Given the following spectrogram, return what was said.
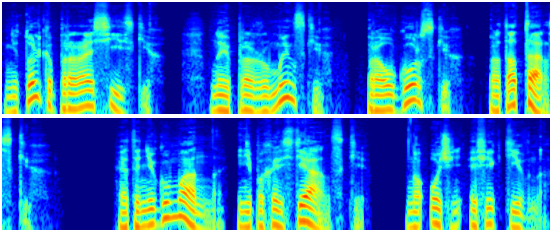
Не только пророссийских, но и прорумынских, проугорских, протатарских. Это не гуманно и не по-христиански, но очень эффективно.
